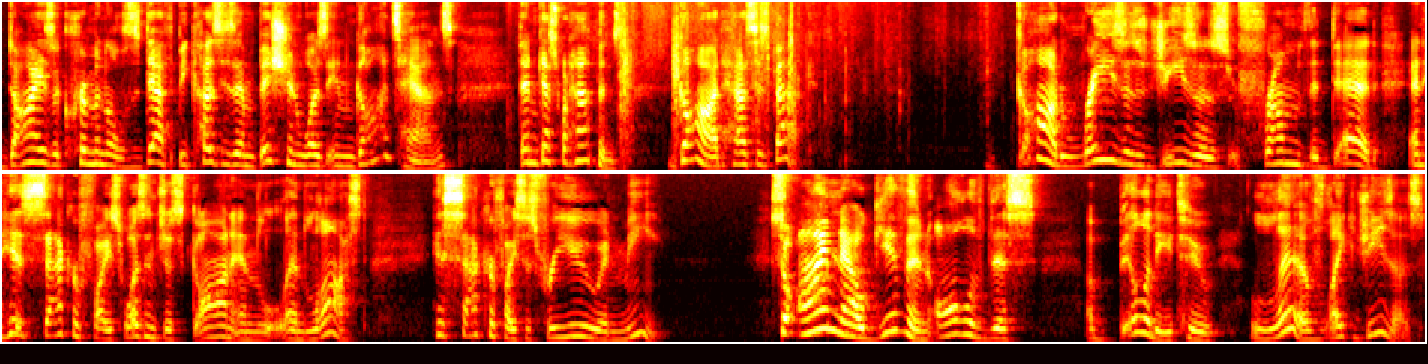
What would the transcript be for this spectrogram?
dies a criminal's death because his ambition was in God's hands, then guess what happens? God has his back. God raises Jesus from the dead, and his sacrifice wasn't just gone and, and lost. His sacrifice is for you and me. So I'm now given all of this ability to live like Jesus.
